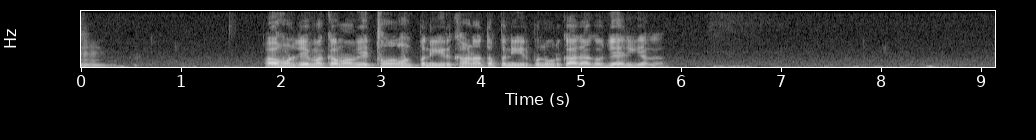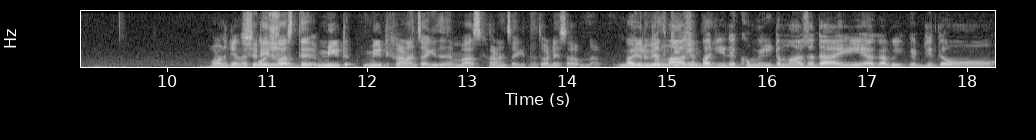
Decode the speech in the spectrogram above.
ਹੂੰ। ਆ ਹੁਣ ਜੇ ਮੈਂ ਕਹਾਂ ਵੀ ਇੱਥੋਂ ਹੁਣ ਪਨੀਰ ਖਾਣਾ ਤਾਂ ਪਨੀਰ ਪਨੂਰ ਕਾਹਦਾ ਕੋ ਜ਼ਹਿਰੀ ਹੈਗਾ? ਹੁਣ ਜਿਵੇਂ ਸਰੀਰ ਵਾਸਤੇ ਮੀਟ ਮੀਟ ਖਾਣਾ ਚਾਹੀਦਾ ਹੈ ਮਾਸ ਖਾਣਾ ਚਾਹੀਦਾ ਤੁਹਾਡੇ ਹਿਸਾਬ ਨਾਲ? ਆਯੁਰਵੇਦ ਕੀ ਮਾਸ ਭਾਜੀ ਦੇਖੋ ਮੀਟ ਮਾਸ ਦਾ ਇਹ ਹੈਗਾ ਵੀ ਜਦੋਂ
